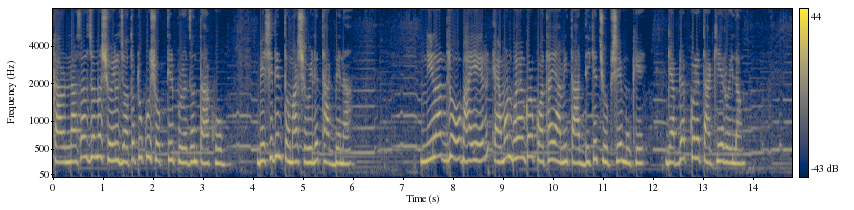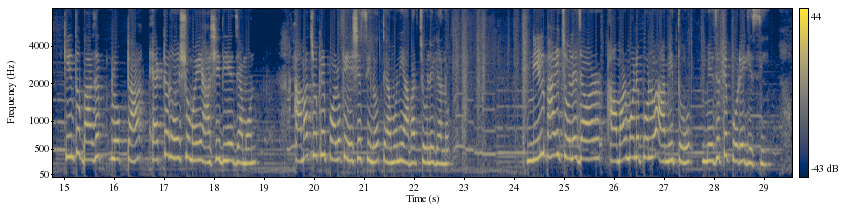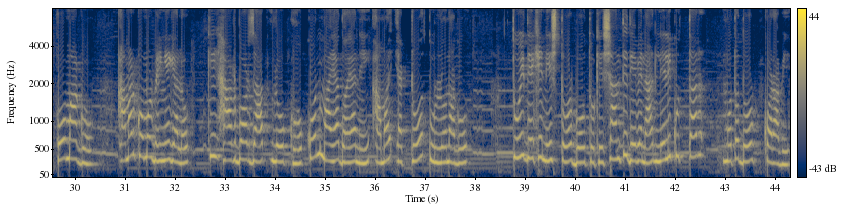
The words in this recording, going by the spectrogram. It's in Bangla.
কারণ নাচার জন্য শরীর যতটুকু শক্তির প্রয়োজন তা খুব। বেশি দিন তোমার শরীরে থাকবে না। নীলাদ্র ভাইয়ের এমন ভয়ঙ্কর কথায় আমি তার দিকে চুপসে মুখে ড্যাব ড্যাব করে তাকিয়ে রইলাম। কিন্তু বাজে লোকটা একটা রহস্যময়ী হাসি দিয়ে যেমন আমার চোখের পলকে এসেছিল তেমনই আবার চলে গেল। নীল ভাই চলে যাওয়ার আমার মনে পড়ল, আমি তো মেঝেতে পড়ে গেছি। ও মা গো, আমার কোমর ভেঙে গেল। কি হাড়বর জাত লোক গো? কোন মায়া দয়া নেই আমার একটু তুললো না গো। তুই দেখে নিস তোর বউ তোকে শান্তি দেবে না, লেলিকুত্তার মতো দৌড় করাবে।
